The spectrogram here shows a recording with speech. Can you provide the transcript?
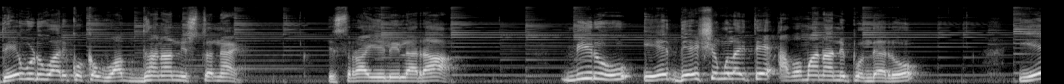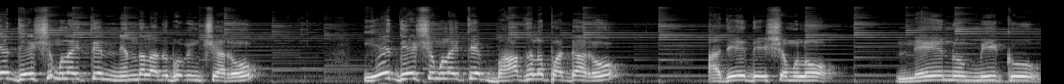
దేవుడు వారికి ఒక వాగ్దానాన్ని ఇస్తున్నాడు. ఇస్రాయేలీలరా మీరు ఏ దేశములైతే అవమానాన్ని పొందారో ఏ దేశములైతే నిందలు అనుభవించారో ఏ దేశములైతే బాధలు పడ్డారో అదే దేశములో నేను మీకు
